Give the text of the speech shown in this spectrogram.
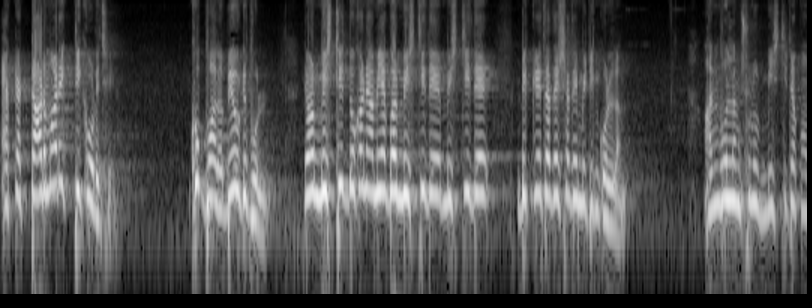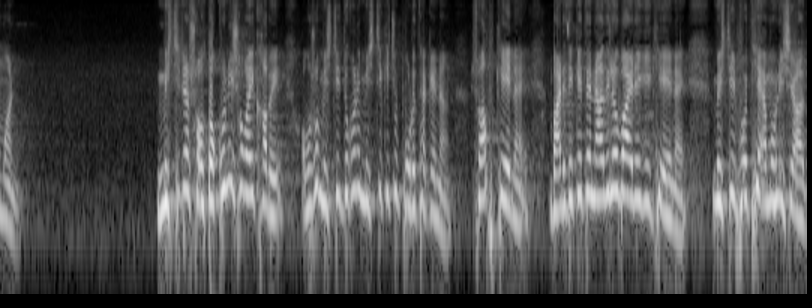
একটা টার্মারিক টি করেছে। খুব ভালো বিউটিফুল যেমন মিষ্টির দোকানে আমি একবার মিষ্টিদের মিষ্টিদের বিক্রেতাদের সাথে মিটিং করলাম। আমি বললাম, শুনুন, মিষ্টিটা কমান। মিষ্টিটা তখনই সবাই খাবে। অবশ্য মিষ্টির দোকানে মিষ্টি কিছু পড়ে থাকে না, সব খেয়ে নেয়। বাড়িতে খেতে না দিলেও বাইরে গিয়ে খেয়ে নেয়। মিষ্টির প্রতি এমনই স্বাদ।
